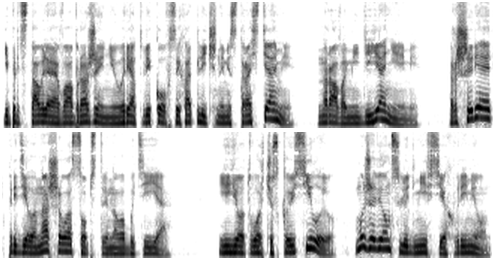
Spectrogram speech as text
и представляя воображению ряд веков с их отличными страстями, нравами и деяниями, расширяет пределы нашего собственного бытия. Ее творческую силою мы живем с людьми всех времен.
